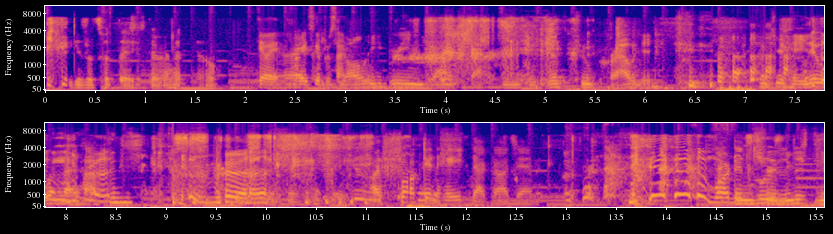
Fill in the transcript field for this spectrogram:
Because that's what they, they're at now. Okay, wait, Mary, skip a second. Jolly Green Giant Factory is just too crowded. Don't you hate it when that happens? I fucking hate that, goddammit. Martin's losing it. Introduce me.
